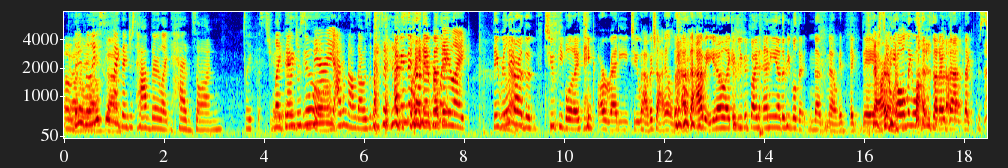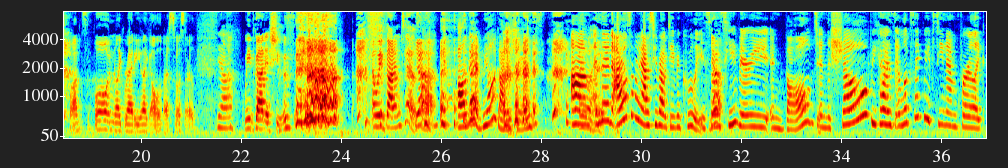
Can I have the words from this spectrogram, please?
Oh, They really seem them. like they just have their like heads on. Like, true. like they're They just do. very. I don't know if that was the best way. To I mean, they- explain no, they it, but they really- like. They really Yeah. are the two people that I think are ready to have a child at the Abbey. You know, like if you could find any other people that no, no, it, like they There's are no the one. only ones that are that like responsible and like ready. Like all the rest of us are. Like, Yeah. we've got issues. And we've got them too. so- yeah. All good. We all got issues. Um, and it. then I also want to ask you about David Cooley. So Yeah. is he very involved in the show? Because it looks like we've seen him for like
